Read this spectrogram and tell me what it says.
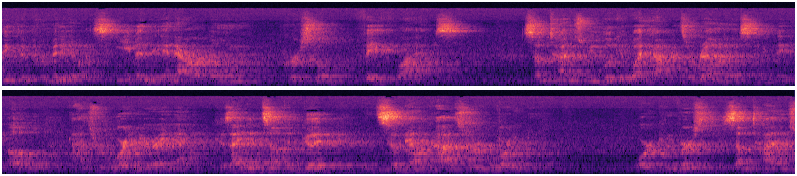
think that for many of us, even in our own personal faith lives, sometimes we look at what happens around us and we think, oh, God's rewarding me right now because I did something good, and so now God's rewarding me. Or conversely, sometimes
